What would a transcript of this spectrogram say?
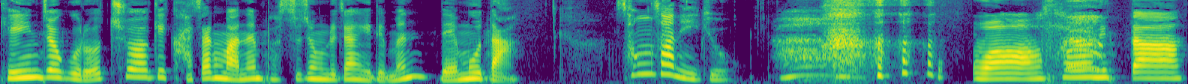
개인적으로 추억이 가장 많은 버스 정류장 이름은 네모다. 성산이교. 와, 사연 있다.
